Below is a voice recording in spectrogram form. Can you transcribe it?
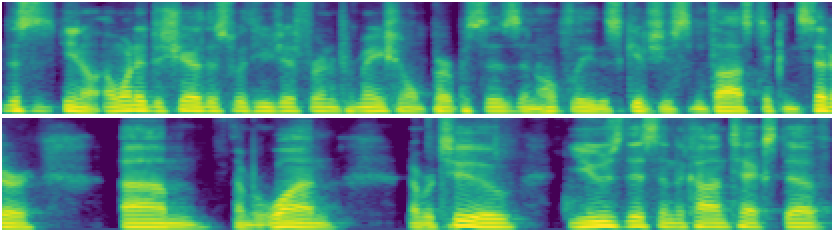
this is, you know, I wanted to share this with you just for informational purposes, and hopefully this gives you some thoughts to consider. Um, number one, number two, use this in the context of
